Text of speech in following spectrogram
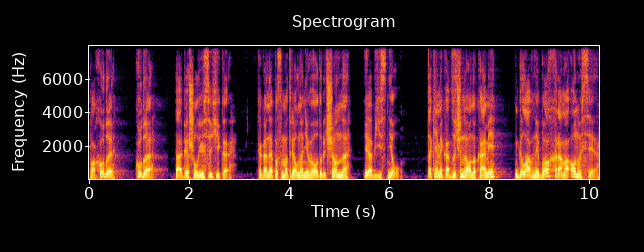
«Походы? Куда?» – опешил Юсихика. Кагане посмотрел на него удрученно и объяснил. «Такими Кадзучи Наонуками – главный бог храма Онуси».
